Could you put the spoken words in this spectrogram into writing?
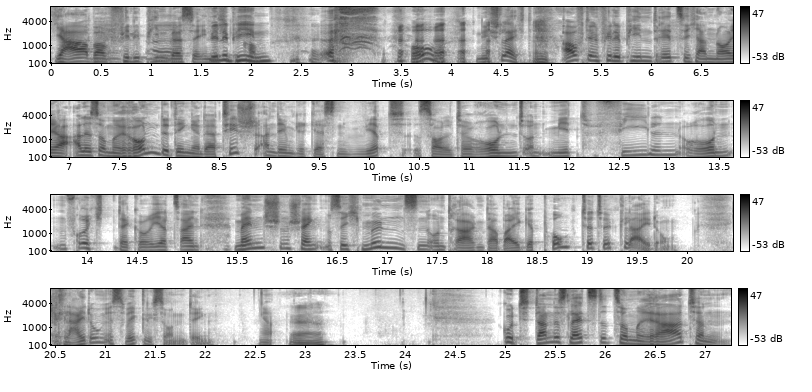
Ja, aber Philippinen wäre es ja eh nicht Philippinen. gekommen. Oh, nicht schlecht. Auf den Philippinen dreht sich an neuer alles um runde Dinge. Der Tisch, an dem gegessen wird, sollte rund und mit vielen runden Früchten dekoriert sein. Menschen schenken sich Münzen und tragen dabei gepunktete Kleidung. Kleidung ist wirklich so ein Ding. Ja. Ja. Gut, dann das letzte zum Raten.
